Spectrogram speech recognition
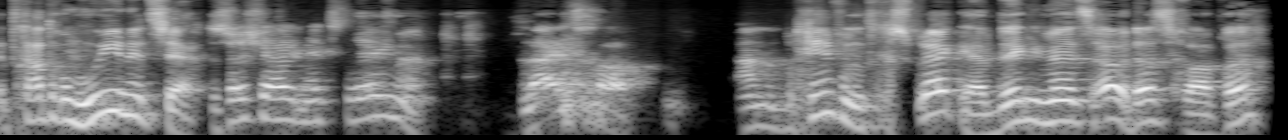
Het gaat erom hoe je het zegt. Dus als jij een extreme blijdschap aan het begin van het gesprek hebt, denken mensen: Oh, dat is grappig.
